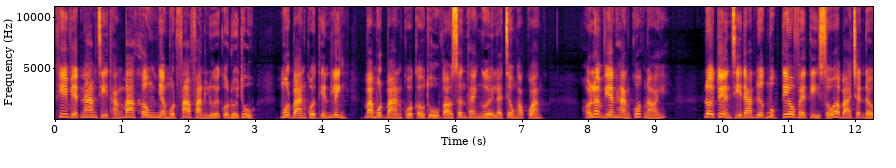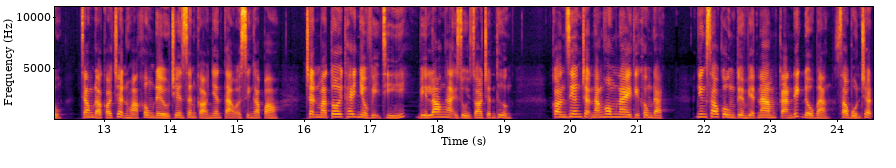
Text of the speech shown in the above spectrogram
khi Việt Nam chỉ thắng 3-0 nhờ một pha phản lưới của đối thủ, một bàn của Tiến Linh và một bàn của cầu thủ vào sân thay người là Châu Ngọc Quang. Huấn luyện viên Hàn Quốc nói, đội tuyển chỉ đạt được mục tiêu về tỷ số ở 3 trận đầu, trong đó có trận hòa không đều trên sân cỏ nhân tạo ở Singapore, trận mà tôi thay nhiều vị trí vì lo ngại rủi ro chấn thương. Còn riêng trận thắng hôm nay thì không đạt, nhưng sau cùng tuyển Việt Nam cán đích đầu bảng sau 4 trận.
